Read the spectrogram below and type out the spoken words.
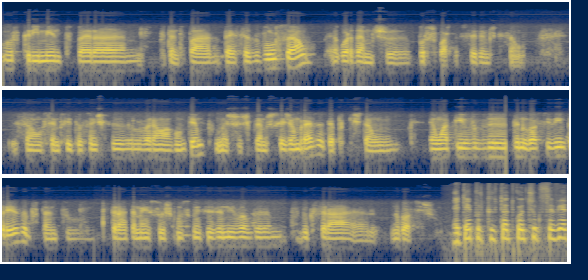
um requerimento para, portanto, para, para essa devolução. Aguardamos por resposta. Sabemos que são são sempre situações que levarão algum tempo, mas esperamos que sejam breves, até porque isto é um, é um ativo de, de negócio de empresa, portanto terá também as suas consequências a nível de, do que será negócios. Até porque, tanto quanto julgo saber,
